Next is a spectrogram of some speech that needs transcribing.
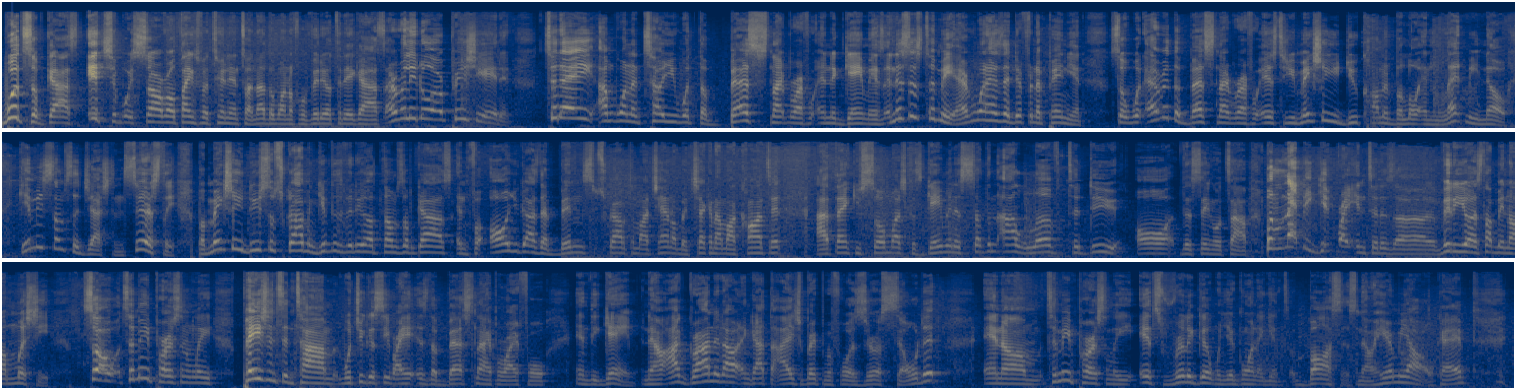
What's up guys, it's your boy Sorrow, thanks for tuning in to another wonderful video today guys, I really do appreciate it. Today, I'm going to tell you what the best sniper rifle in the game is, and this is to me, everyone has a different opinion, so whatever the best sniper rifle is to you, make sure you do comment below and let me know. Give me some suggestions, seriously, but make sure you do subscribe and give this video a thumbs up guys, and for all you guys that have been subscribed to my channel, been checking out my content, I thank you so much, because gaming is something I love to do all the single time. But let me get right into this uh, video and stop being all mushy. So to me personally, patience and time, what you can see right here is the best sniper rifle in the game. Now I grinded out and got the icebreaker before Xur sold it. And um, to me personally, it's really good when you're going against bosses. Now hear me out, okay?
